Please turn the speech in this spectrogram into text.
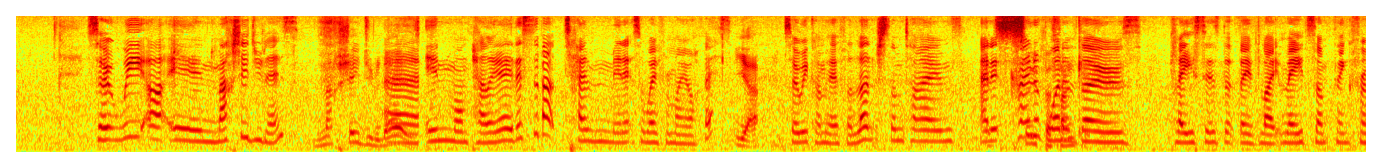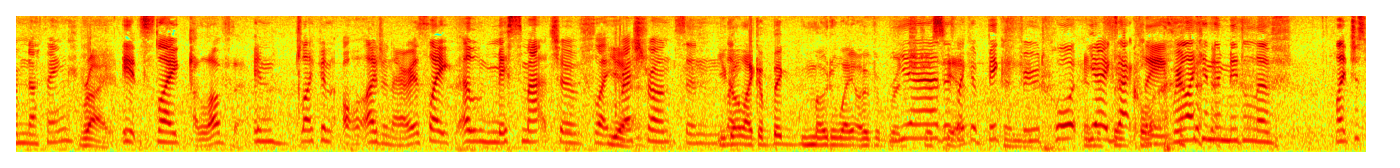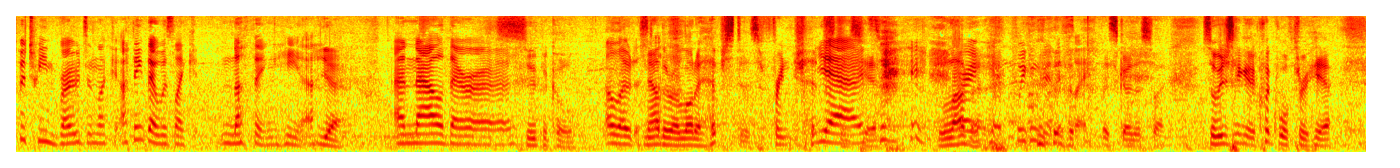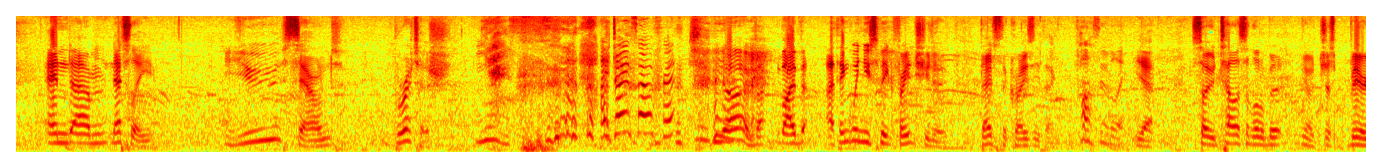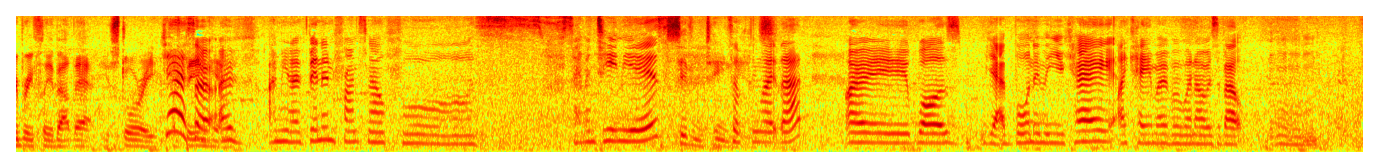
So we are in Marché du Lez Marché du uh, Lez. in Montpellier. This is about 10 minutes away from my office. yeah. So we come here for lunch sometimes, and It's it's, kind of one funky. of those places that they've like made something from nothing. Right. It's like I love that. in like an oh, I don't know. It's like a mismatch of like Yeah. restaurants and You got like a big motorway overbridge. Yeah, there's here. like a big And- food court. yeah, exactly. court. We're like in the middle of, like, just between roads and like I think there was like nothing here, Yeah. and now there are Super cool. a load of stuff. Now there are a lot of hipsters, French hipsters yeah, here. very, Love very it. hip. We can go this way. Let's go this way. So we're just taking a quick walk through here. And um, Nathalie, you sound British. Yes, I don't sound French. no, but I, I think when you speak French, you do. That's the crazy thing. Possibly. Yeah. So tell us a little bit, you know, just very briefly about that, your story. Yeah, so here. I've, I mean, I've been in France now for 17 years. 17. something years. like that. I was, yeah, born in the UK. I came over when I was about mm,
